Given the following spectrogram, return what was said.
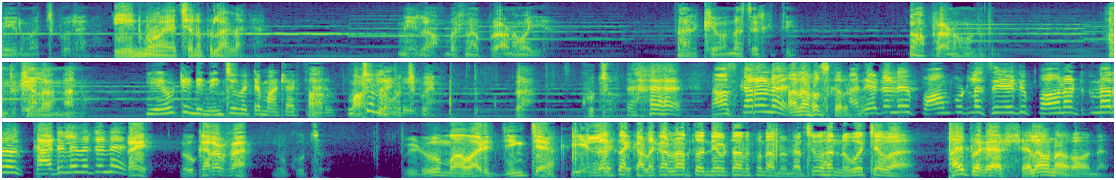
మీరు మర్చిపోలేను. ఏంటి మావయ్య చిన్నపిల్లాళ్ళగా నీలాంబర్ నా ప్రాణం అయ్యా దానికి ఏమన్నా జరిగితే నా ప్రాణం ఉండదు. అందుకే అలా అన్నాను. ఏమిటండి నించోబెట్టే ఆ, మాట్లాడుతున్నారు మాటలు కూర్చోమండి మర్చిపోయాను. రా, కూర్చో. నమస్కారం అండి. నమస్కారం. అదేటండి పాము పుట్ల సిగరెట్ పవన్ అట్టుకున్నారు కాటి లేదటండి. రేయ్, నువ్వు కరెక్ట్ నువ్వు కూర్చో. వీడు మా వాడి జించాక్ ఇల్లంతా కళకళలాడుతుంది ఏమిటో అనుకున్నాను నరసింహ నువ్వు వచ్చావా హాయ్ ప్రకాష్ ఎలా ఉన్నావు? బాగున్నాను.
